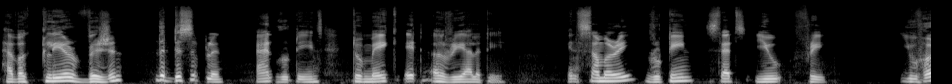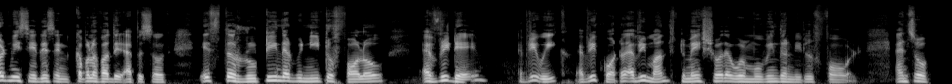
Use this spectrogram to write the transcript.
have a clear vision, the discipline, and routines to make it a reality. In summary, routine sets you free you've heard me say this in a couple of other episodes. It's the routine that we need to follow every day, every week, every quarter, every month to make sure that we're moving the needle forward. And so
